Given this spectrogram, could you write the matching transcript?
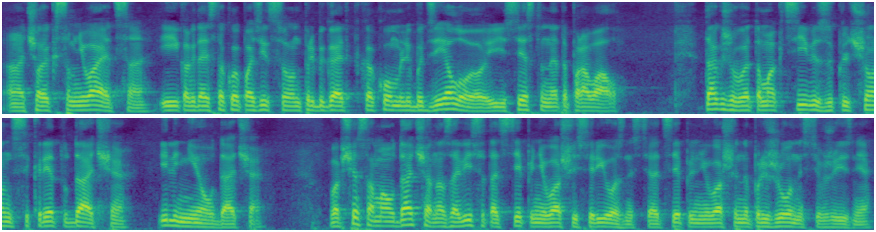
а, человек сомневается, и когда из такой позиции он прибегает к какому-либо делу, естественно, это провал. Также в этом активе заключен секрет удачи или неудачи. Вообще сама удача, она зависит от степени вашей серьезности, от степени вашей напряженности в жизни.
